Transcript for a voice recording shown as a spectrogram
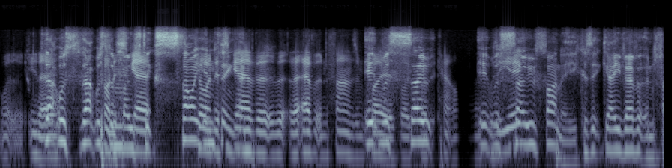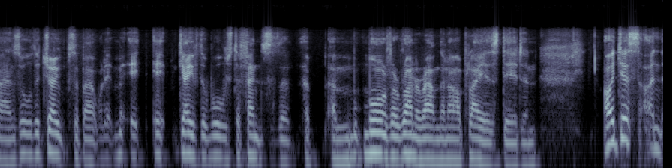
Well, you know, that was that was the trying most scare- exciting trying to thing. scare and the, the, the Everton fans and It players. was so- throwing the cat on them. it was you? so funny because it gave Everton fans all the jokes about well, it it it gave the Wolves defence a, a, a more of a run around than our players did, and I just and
